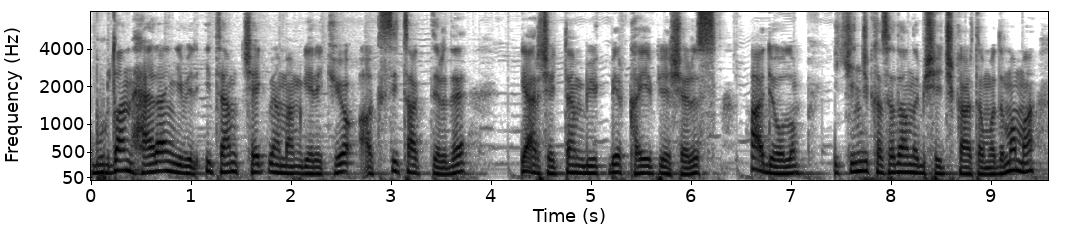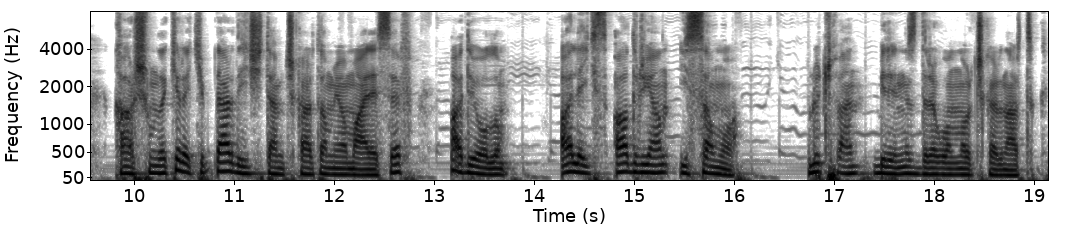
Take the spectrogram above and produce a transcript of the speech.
Buradan herhangi bir item çekmemem gerekiyor. Aksi takdirde gerçekten büyük bir kayıp yaşarız. Hadi oğlum. İkinci kasadan da bir şey çıkartamadım ama karşımdaki rakipler de hiç item çıkartamıyor maalesef. Hadi oğlum. Alex, Adrian, Isamu. Lütfen biriniz Dragon Lord çıkarın artık.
